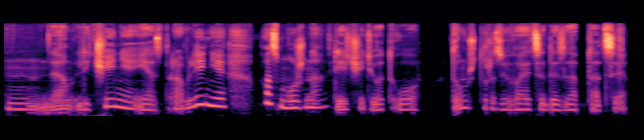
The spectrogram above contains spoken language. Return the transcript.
да, лечения и оздоровления. Возможно, речь идет о том, что развивается дезадаптация.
